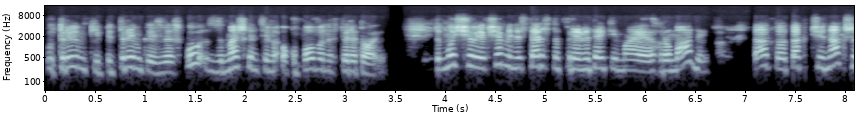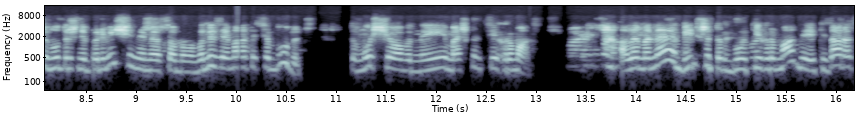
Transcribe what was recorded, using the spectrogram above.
утримки, підтримки зв'язку з мешканцями окупованих територій. Тому що якщо міністерство в пріоритеті має громади, та то так чи інакше внутрішньо переміщеними особами вони займатися будуть, тому що вони мешканці громад. Але мене більше турбують ті громади, які зараз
